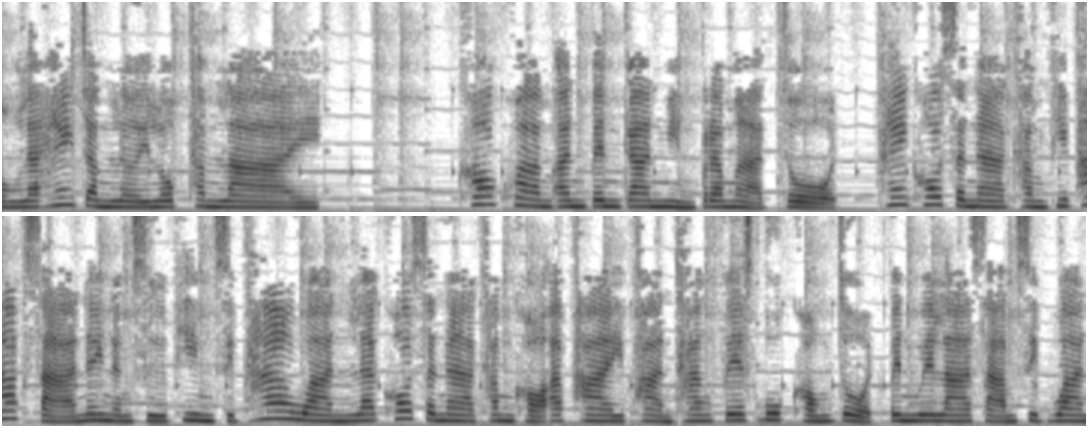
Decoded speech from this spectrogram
ง และให้จำเลยลบทำลาย ข้อความอันเป็นการหมิ่นประมาทโจทย์ ให้โฆษณาคำพิพากษาในหนังสือพิมพ์ 15 วัน และโฆษณาคำขออภัยผ่านทางเฟซบุ๊กของโจทย์เป็นเวลา 30 วัน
